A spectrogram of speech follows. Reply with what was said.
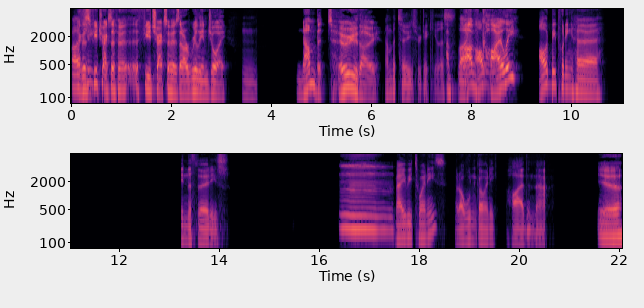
well, like there's she- a few tracks of her. A few tracks of hers that I really enjoy. Mm, Number two, though, number two is ridiculous. above Like, I'll- Kylie. I would be putting her in the 30s, Mm, maybe 20s, but I wouldn't go any higher than that. yeah.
